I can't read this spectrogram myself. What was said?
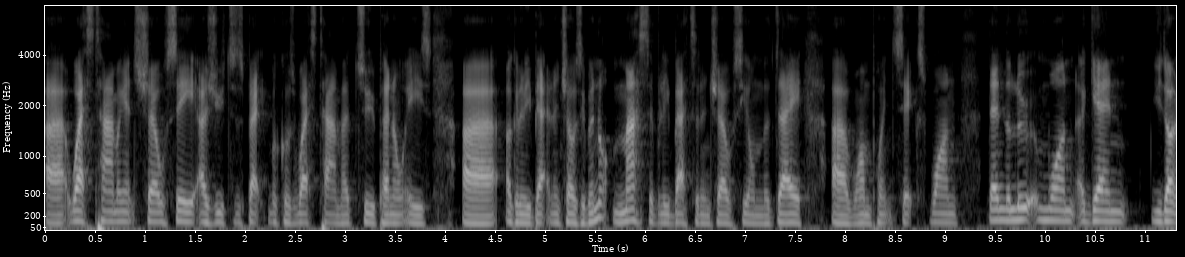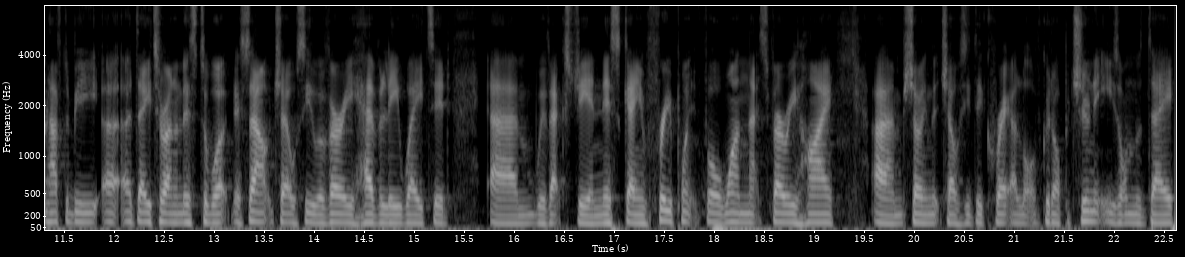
Uh, West Ham against Chelsea, as you'd suspect, because West Ham had two penalties, uh, are going to be better than Chelsea, but not massively better than Chelsea on the day, uh, 1.61. Then the Luton one, again, you don't have to be a, a, data analyst to work this out. Chelsea were very heavily weighted um, with XG in this game, 3.41. That's very high, um, showing that Chelsea did create a lot of good opportunities on the day.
